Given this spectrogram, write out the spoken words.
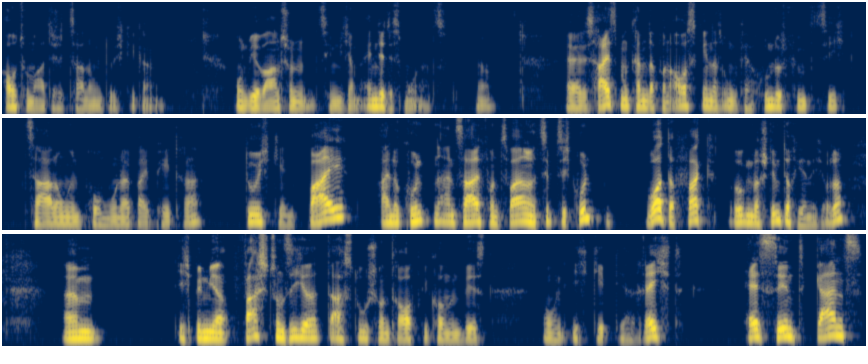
automatische Zahlungen durchgegangen. Und wir waren schon ziemlich am Ende des Monats. Ja. Äh, das heißt, man kann davon ausgehen, dass ungefähr 150 Zahlungen pro Monat bei Petra durchgehen. Bei einer Kundenanzahl von 270 Kunden. What the fuck? Irgendwas stimmt doch hier nicht, oder? Ähm, ich bin mir fast schon sicher, dass du schon drauf gekommen bist. Und ich gebe dir recht. Es sind ganz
